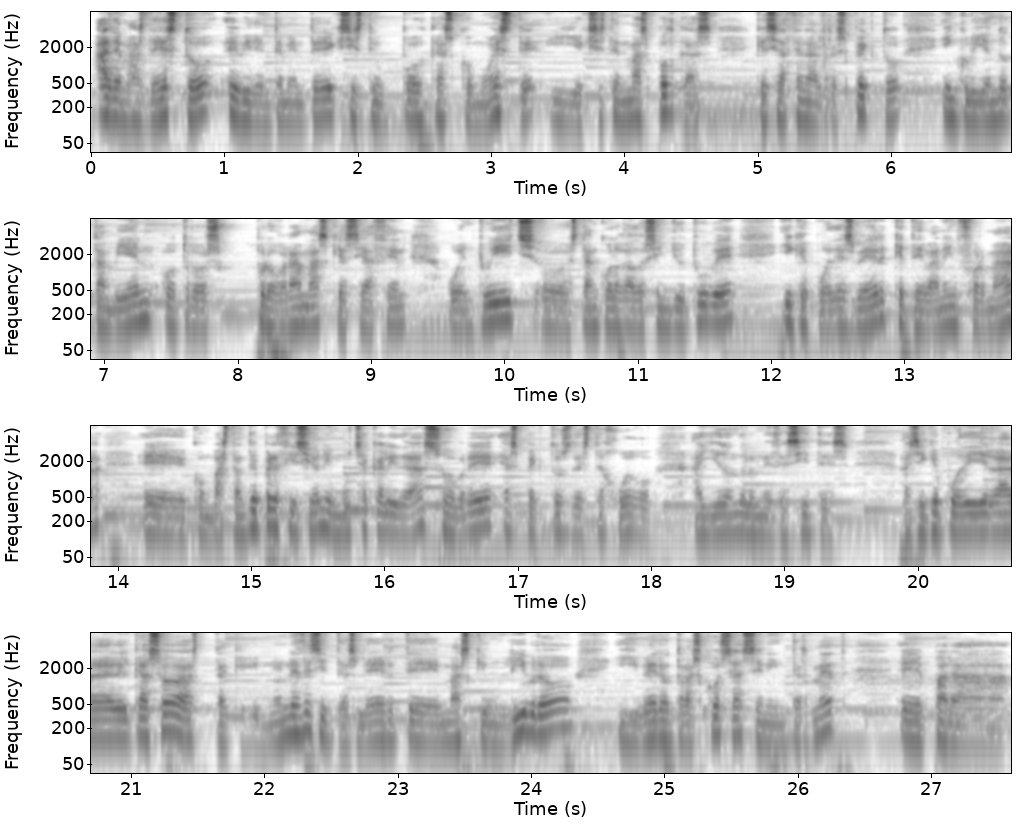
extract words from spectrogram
Además de esto, evidentemente existe un podcast como este y existen más podcasts que se hacen al respecto, incluyendo también otros programas que se hacen o en Twitch o están colgados en YouTube y que puedes ver que te van a informar eh, con bastante precisión y mucha calidad sobre aspectos de este juego, allí donde lo necesites. Así que puede llegar el caso hasta que no necesites leerte más que un libro y ver otras cosas en Internet eh, para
